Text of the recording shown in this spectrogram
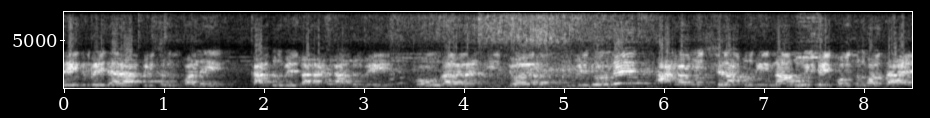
দেখবে যারা পিছন পানে কাঁদবে তারা কাঁদবে। মমতা ব্যানার্জি জয় রথে চলবে। আগামী সেনাপতির নাম অভিষেক বন্দ্যোপাধ্যায়।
